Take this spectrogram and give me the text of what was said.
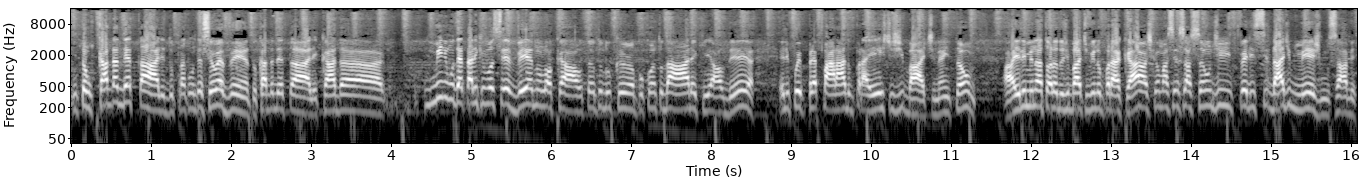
Então, cada detalhe do para acontecer o evento, cada detalhe, cada mínimo detalhe que você vê no local, tanto do campo quanto da área que é a aldeia, ele foi preparado para este debate, né? Então, a eliminatória do debate vindo para cá, acho que é uma sensação de felicidade mesmo, sabe?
